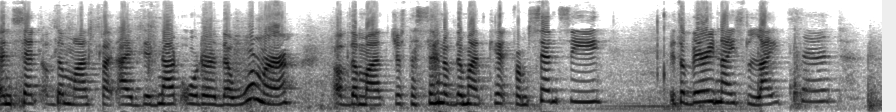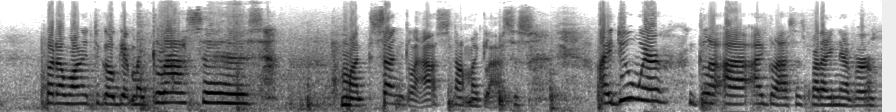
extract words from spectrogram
and scent of the month. But I did not order the warmer of the month. Just the scent of the month kit from Scentsy. It's a very nice light scent. But I wanted to go get my glasses. My sunglass, not my glasses. I do wear uh, eyeglasses, but I never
